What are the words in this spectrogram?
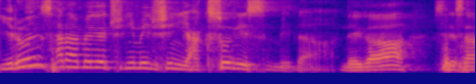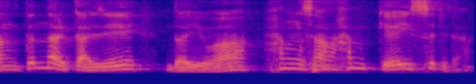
이런 사람에게 주님이 주신 약속이 있습니다. 내가 세상 끝날까지 너희와 항상 함께 있으리라.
